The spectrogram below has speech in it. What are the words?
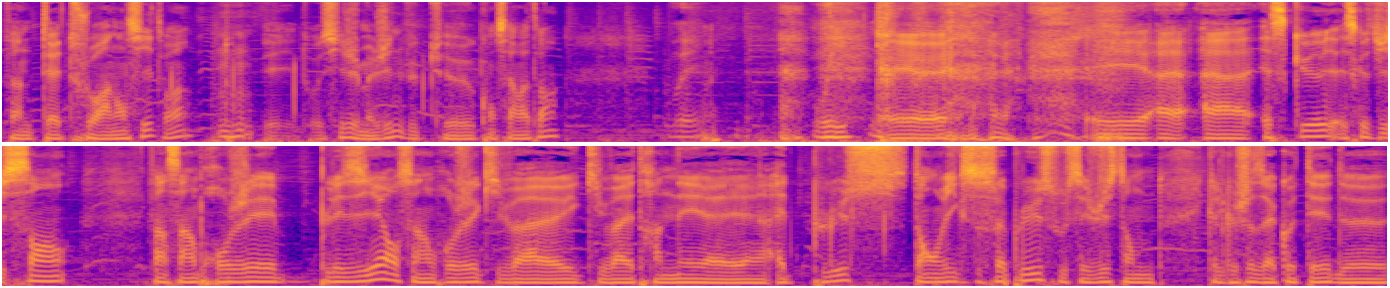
enfin, t'es toujours à Nancy, toi, Mhm. et toi aussi, j'imagine, vu que tu es au conservatoire. Ouais. Oui. Et, euh, et, euh, est-ce que, est-ce que tu sens, enfin, c'est un projet plaisir, c'est un projet qui va, qui va être amené à, être plus. T'as envie que ce soit plus, ou c'est juste un- quelque chose à côté de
